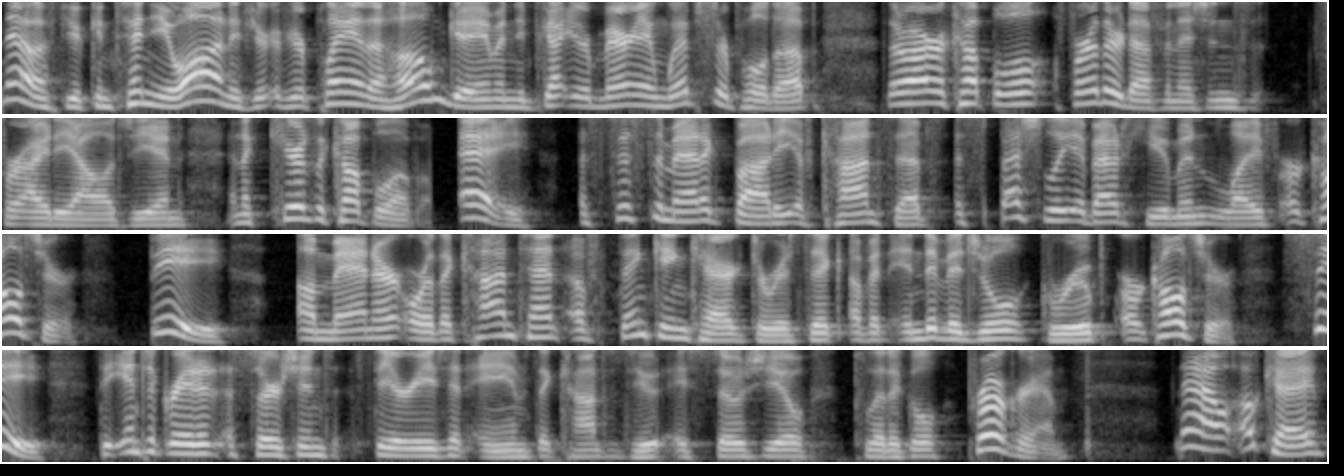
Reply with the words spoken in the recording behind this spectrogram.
Now, if you continue on, if you're if you're playing the home game and you've got your Merriam-Webster pulled up, there are a couple further definitions for ideology, and and here's a couple of them. A, a systematic body of concepts, especially about human life or culture. B, a manner or the content of thinking characteristic of an individual, group, or culture. C, the integrated assertions, theories, and aims that constitute a socio political program. Now, okay,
